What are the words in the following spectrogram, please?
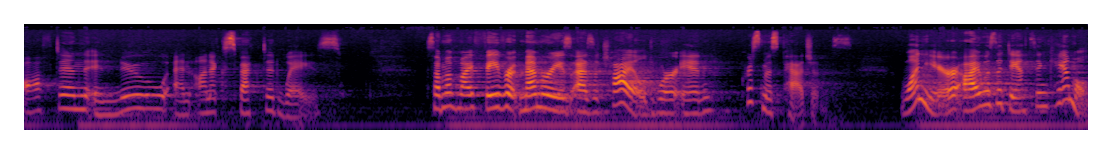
often in new and unexpected ways. Some of my favorite memories as a child were in Christmas pageants. One year, I was a dancing camel.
